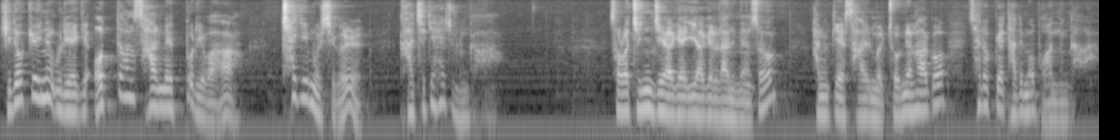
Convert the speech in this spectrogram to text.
기독교인은 우리에게 어떠한 삶의 뿌리와 책임의식을 가지게 해주는가? 서로 진지하게 이야기를 나누면서 함께 삶을 조명하고 새롭게 다듬어 보았는가?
